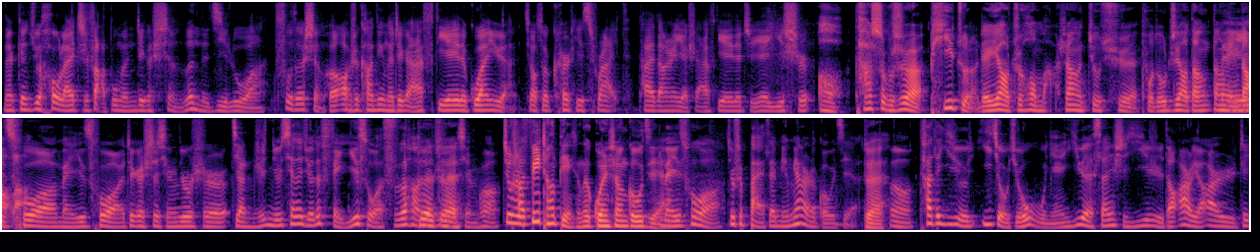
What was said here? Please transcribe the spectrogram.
那根据后来执法部门这个审问的记录啊，负责审核奥施康定的这个 FDA 的官员叫做 Curtis Wright，他当然也是 FDA 的职业医师。哦，他是不是批准了这个药之后，马上就去普渡制药当当领没导了？错，没错，这个事情就是简直你就现在觉得匪夷所思哈，这种情况就是非常典型的官商勾结。没错，就是摆在明面儿的勾结。对，嗯，他在一九一九九五年一月三十一日到二月二日这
